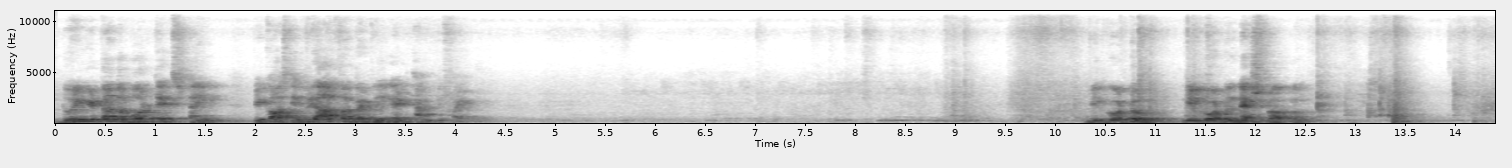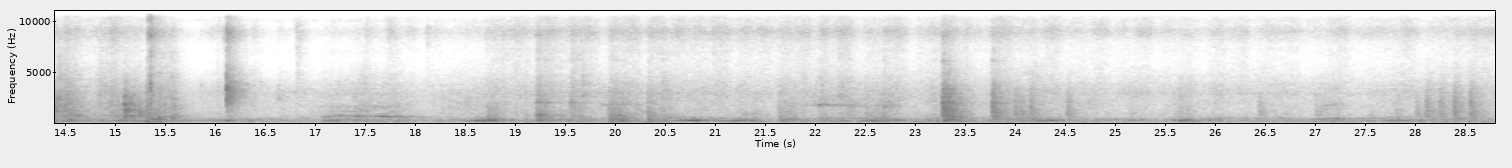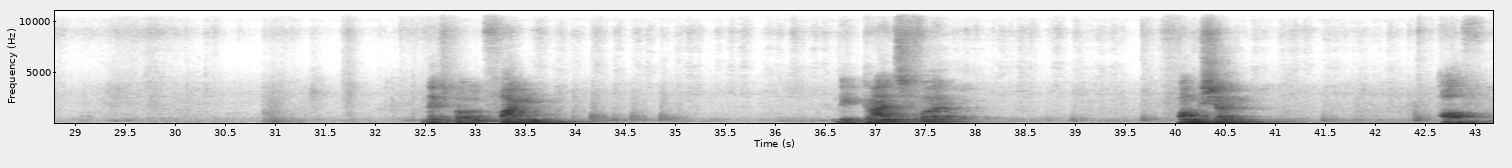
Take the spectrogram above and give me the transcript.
Doing it on the board takes time because every alphabet will get amplified. we'll go to we'll go to next problem next problem find the transfer function of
